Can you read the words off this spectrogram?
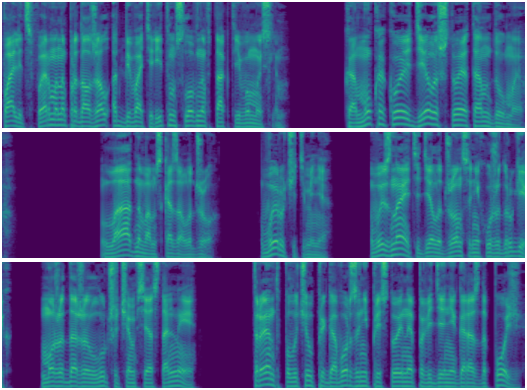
Палец Фермана продолжал отбивать ритм, словно в такт его мыслям. «Кому какое дело, что я там думаю?» «Ладно вам», — сказала Джо. «Выручите меня. Вы знаете, дело Джонса не хуже других. Может, даже лучше, чем все остальные. Трент получил приговор за непристойное поведение гораздо позже.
